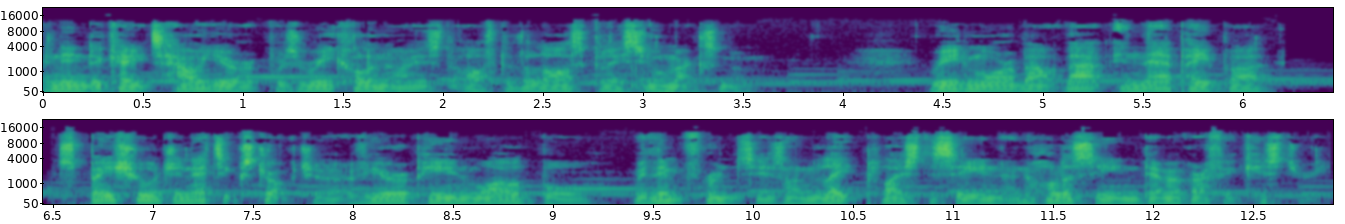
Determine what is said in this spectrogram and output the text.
and indicates how Europe was recolonised after the last glacial maximum. Read more about that in their paper Spatial genetic structure of European wild boar with inferences on late Pleistocene and Holocene demographic history.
